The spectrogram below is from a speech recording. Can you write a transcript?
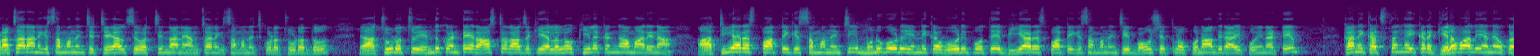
ప్రచారానికి సంబంధించి చేయాల్సి వచ్చిందనే అనే అంశానికి సంబంధించి కూడా చూడొద్దు. చూడొచ్చు. ఎందుకంటే రాష్ట్ర రాజకీయాలలో కీలకంగా మారిన ఆ టీఆర్ఎస్ పార్టీకి సంబంధించి మునుగోడు ఎన్నిక ఓడిపోతే బీఆర్ఎస్ పార్టీకి సంబంధించి భవిష్యత్తులో పునాది రాయి పోయినట్టే కానీ ఖచ్చితంగా ఇక్కడ గెలవాలి అనే ఒక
